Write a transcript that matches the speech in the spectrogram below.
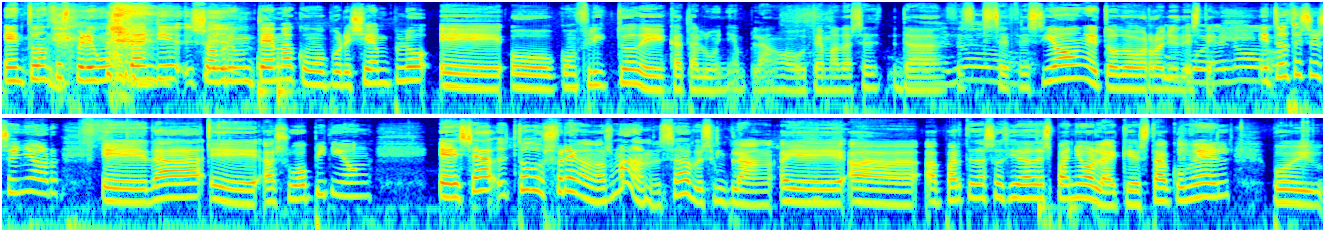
Entonces pregúntanlle sobre un tema como, por exemplo, eh, o conflicto de Cataluña, en plan, o tema da, se da bueno. secesión e todo o rollo deste. Bueno. Entonces o señor eh, dá eh, a súa opinión E xa todos fregan as mans, sabes? En plan, eh, a, a parte da sociedade española que está con el, pois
